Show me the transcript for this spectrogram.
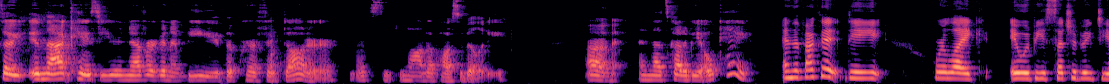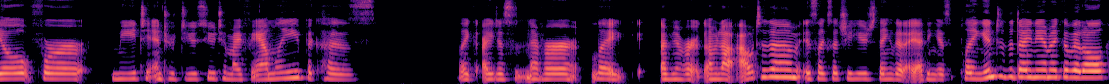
So in that case, you're never going to be the perfect daughter. That's not a possibility. Um, and that's got to be okay. And the fact that they were like, it would be such a big deal for me to introduce you to my family because, like, I just never like I've never I'm not out to them. It's like such a huge thing that I think is playing into the dynamic of it all.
